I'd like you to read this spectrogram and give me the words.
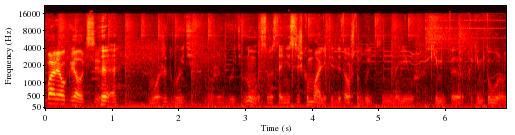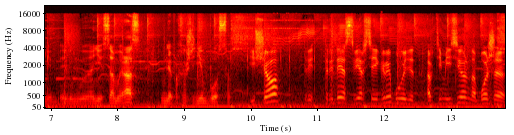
Марио Galaxy. Может быть, может быть. Ну, в смысле, они слишком маленькие для того, чтобы быть на них каким-то каким-то уровнем. Я думаю, они в самый раз для прохождения боссов. Еще 3DS версия игры будет оптимизирована больше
